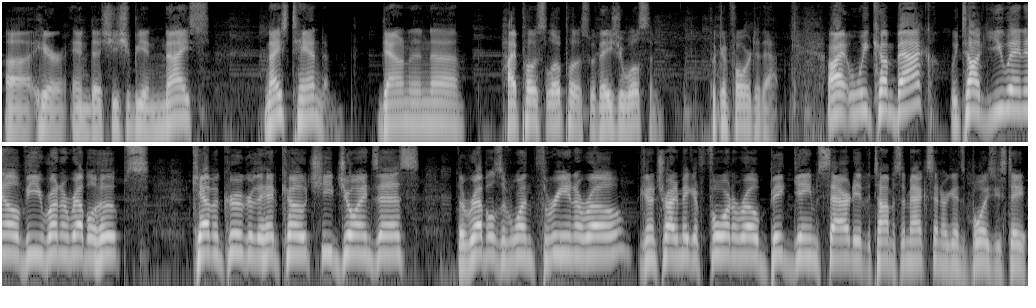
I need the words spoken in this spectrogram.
uh, here, and uh, she should be a nice, nice tandem down in uh, high post, low post with A'ja Wilson. Looking forward to that. All right, when we come back, we talk UNLV running Rebel hoops. Kevin Kruger, the head coach, he joins us. The Rebels have won three in a row. They're going to try to make it four in a row. Big game Saturday at the Thomas and Mack Center against Boise State.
